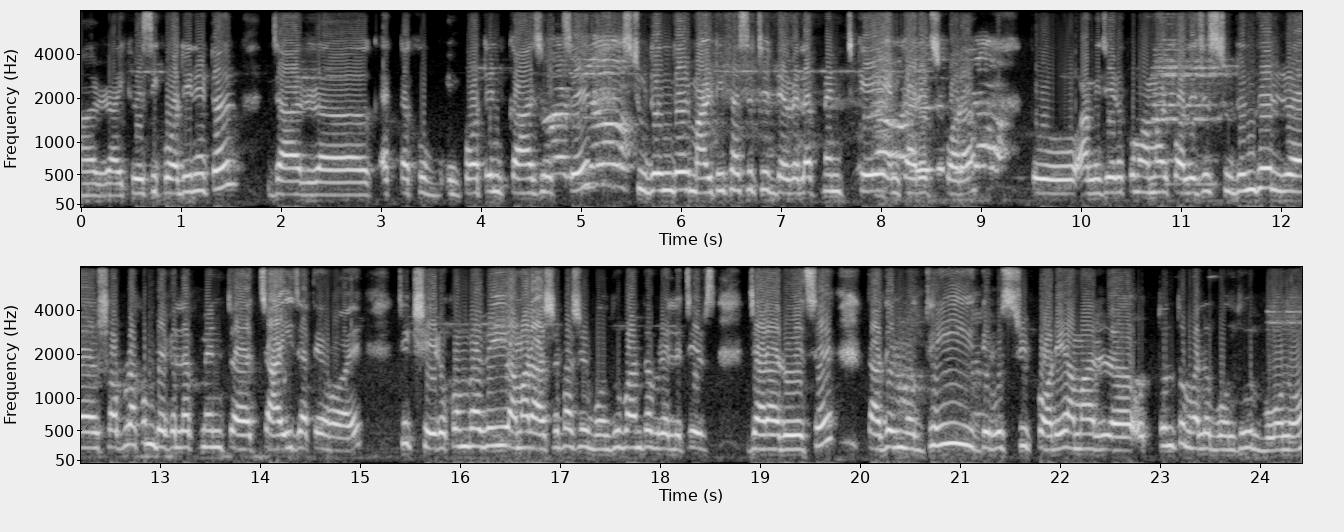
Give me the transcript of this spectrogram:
আর আইকিউএসি কোঅর্ডিনেটর যার একটা খুব ইম্পর্টেন্ট কাজ হচ্ছে স্টুডেন্টদের মাল্টিফ্যাসেটেড ডেভেলপমেন্টকে এনকারেজ করা। তো আমি যেরকম আমার কলেজের স্টুডেন্টদের সব রকম ডেভেলপমেন্ট চাই যাতে হয় ঠিক সেই রকম ভাবেই আমার আশেপাশের বন্ধু বান্ধব রিলেটিভস যারা রয়েছে তাদের মধ্যেই দেবশ্রী পরে আমার অত্যন্ত ভালো বন্ধুর বোনও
